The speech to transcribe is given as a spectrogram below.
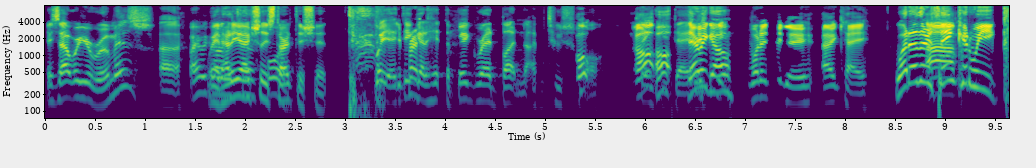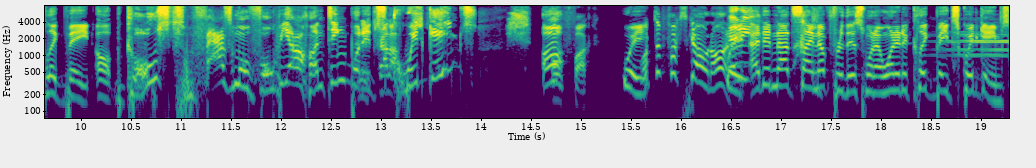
Is that where your room is? Uh, Why are we Wait, how do you actually floor? start this shit? Wait, I think you press- gotta hit the big red button. I'm too small. Oh, Thank you, oh, there we go. What did you do? Okay. What other thing Um, could we clickbait? Oh, ghosts, phasmophobia, hunting, but it's Shut up. Squid Games? Oh, Oh, fuck. Wait. What the fuck's going on? Wait, I did not sign up for this one. I wanted to clickbait Squid Games.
